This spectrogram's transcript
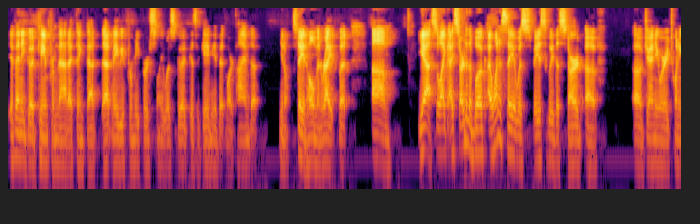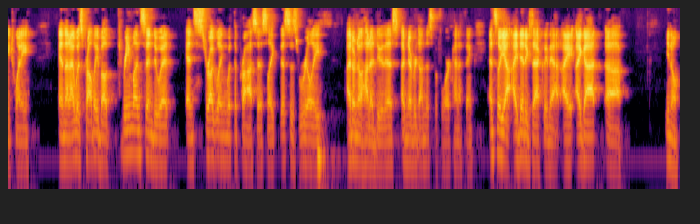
if any good came from that, I think that that maybe for me personally was good because it gave me a bit more time to, you know, stay at home and write. But um, yeah, so like I started the book. I want to say it was basically the start of of January 2020, and then I was probably about three months into it and struggling with the process. Like this is really I don't know how to do this. I've never done this before kind of thing. And so, yeah, I did exactly that. I, I got, uh, you know,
